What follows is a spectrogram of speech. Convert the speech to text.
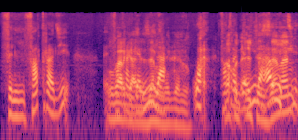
في الفترة دي وبرجع. للزمن الجميل. الفترة آلة الجميله قوي الزمن. دي.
